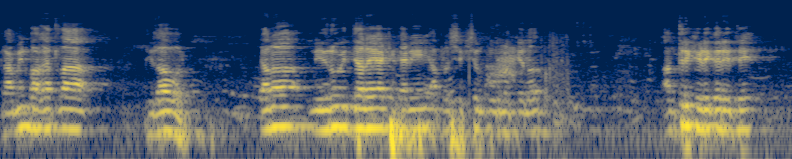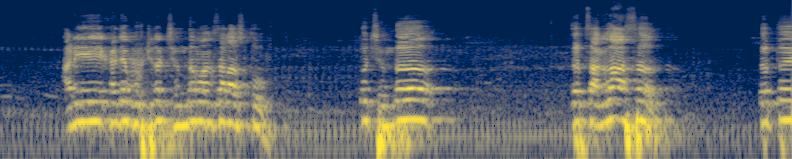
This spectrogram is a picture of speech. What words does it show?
ग्रामीण भागातला दिलावर त्यानं नेहरू विद्यालय या ठिकाणी आपलं शिक्षण पूर्ण केलं. आंतरिक खेडेकर येथे आणि एखाद्या गोष्टीचा छंद माणसाला असतो. तो छंद जर चांगला असं तर ते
